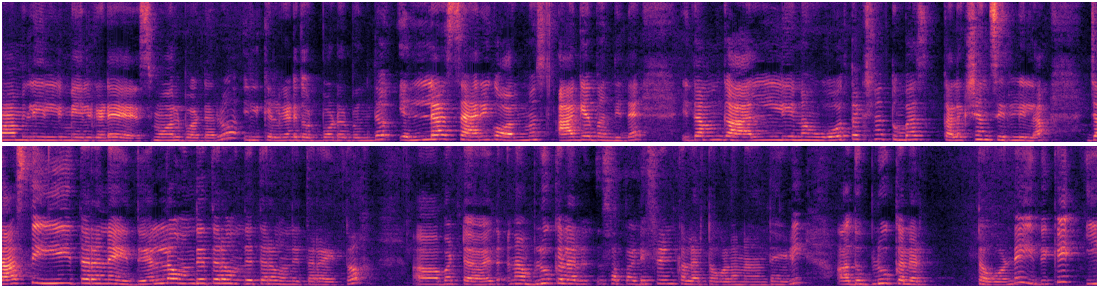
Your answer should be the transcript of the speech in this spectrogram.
ಮಾಮೂಲಿ ಇಲ್ಲಿ ಮೇಲ್ಗಡೆ ಸ್ಮಾಲ್ ಬಾರ್ಡರು ಇಲ್ಲಿ ಕೆಳಗಡೆ ದೊಡ್ಡ ಬಾರ್ಡರ್ ಬಂದಿದೆ. ಎಲ್ಲ ಸ್ಯಾರಿಗೂ ಆಲ್ಮೋಸ್ಟ್ ಹಾಗೆ ಬಂದಿದೆ. ಇದು ನಮ್ಗೆ ಅಲ್ಲಿ ನಾವು ಹೋದ ತಕ್ಷಣ ತುಂಬ ಕಲೆಕ್ಷನ್ಸ್ ಇರಲಿಲ್ಲ. ಜಾಸ್ತಿ ಈ ಥರನೇ ಇದ್ದು, ಎಲ್ಲ ಒಂದೇ ಥರ ಒಂದೇ ಥರ ಒಂದೇ ಥರ ಇತ್ತು. ಬಟ್ ನಾ ಬ್ಲೂ ಕಲರ್ ಸ್ವಲ್ಪ ಡಿಫ್ರೆಂಟ್ ಕಲರ್ ತೊಗೊಳ್ಳೋಣ ಅಂತ ಹೇಳಿ, ಅದು ಬ್ಲೂ ಕಲರ್ ತಗೊಂಡೆ. ಇದಕ್ಕೆ ಈ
